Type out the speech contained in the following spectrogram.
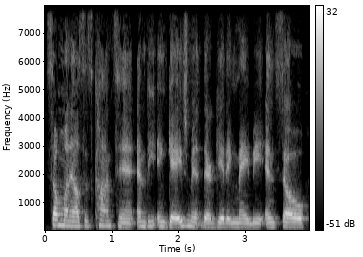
someone else's content and the engagement they're getting, maybe. And so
